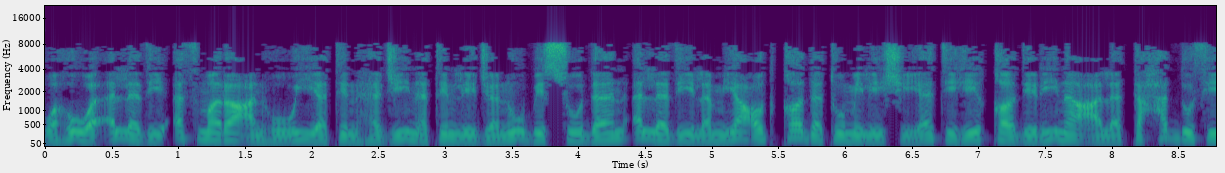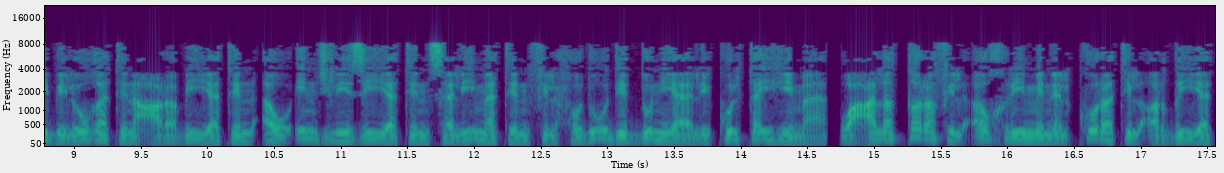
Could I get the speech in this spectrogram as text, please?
وهو الذي أثمر عن هوية هجينة لجنوب السودان الذي لم يعد قادة ميليشياته قادرين على التحدث بلغة عربية أو إنجليزية سليمة في الحدود الدنيا لكلتيهما، وعلى الطرف الآخر من الكرة الأرضية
